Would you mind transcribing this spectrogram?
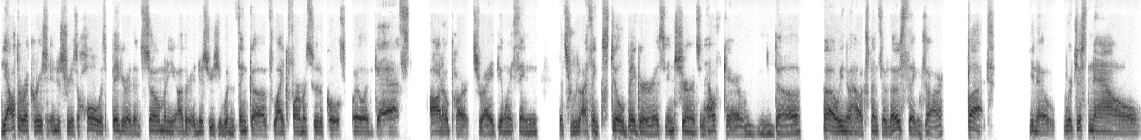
the outdoor recreation industry as a whole is bigger than so many other industries you wouldn't think of like pharmaceuticals oil and gas auto parts right? The only thing that's i think still bigger is insurance and healthcare. Duh. Oh we know how expensive those things are. But you know, we're just now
